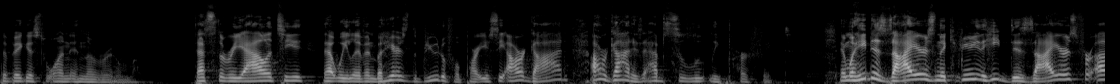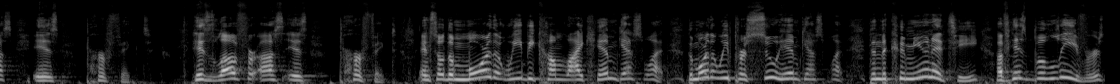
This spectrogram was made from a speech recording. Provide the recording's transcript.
the biggest one in the room. That's the reality that we live in. But here's the beautiful part. You see, our God, our God is absolutely perfect. And what he desires in the community that he desires for us is perfect. His love for us is perfect. And so the more that we become like him, guess what? The more that we pursue him, guess what? Then the community of his believers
